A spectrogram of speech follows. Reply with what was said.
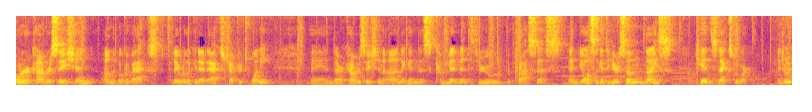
corner conversation on the book of Acts. Today we're looking at Acts chapter 20 and our conversation on, again, this commitment through the process. And you also get to hear some nice kids next door. Enjoy.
